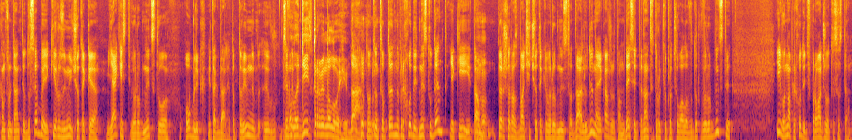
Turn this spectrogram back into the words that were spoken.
консультантів до себе, які розуміють, що таке якість, виробництво, облік і так далі. Тобто він не е, в- не термінологією. Да, тобто, тобто не приходить не студент, який там перший раз бачить, що таке виробництво, да, людина, яка вже там 10-15 років працювала в виробництві, і вона приходить впроваджувати систему.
